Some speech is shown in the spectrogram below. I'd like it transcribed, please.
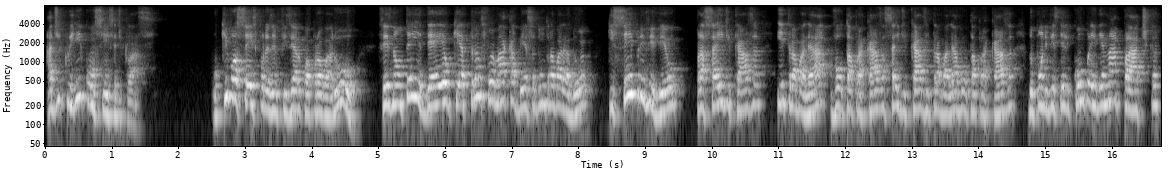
adquirir consciência de classe. O que vocês, por exemplo, fizeram com a Provaru, vocês não têm ideia o que é transformar a cabeça de um trabalhador que sempre viveu para sair de casa e trabalhar, voltar para casa, sair de casa e trabalhar, voltar para casa, do ponto de vista dele compreender na prática,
